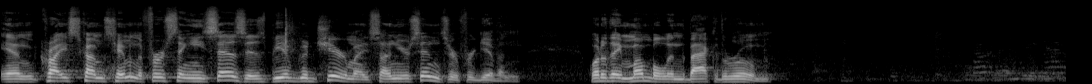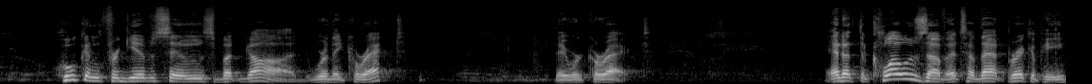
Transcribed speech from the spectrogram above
and Christ comes to him, and the first thing he says is, Be of good cheer, my son, your sins are forgiven. What do they mumble in the back of the room? Who can forgive sins but God? Were they correct? They were correct. And at the close of it, of that pericope,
